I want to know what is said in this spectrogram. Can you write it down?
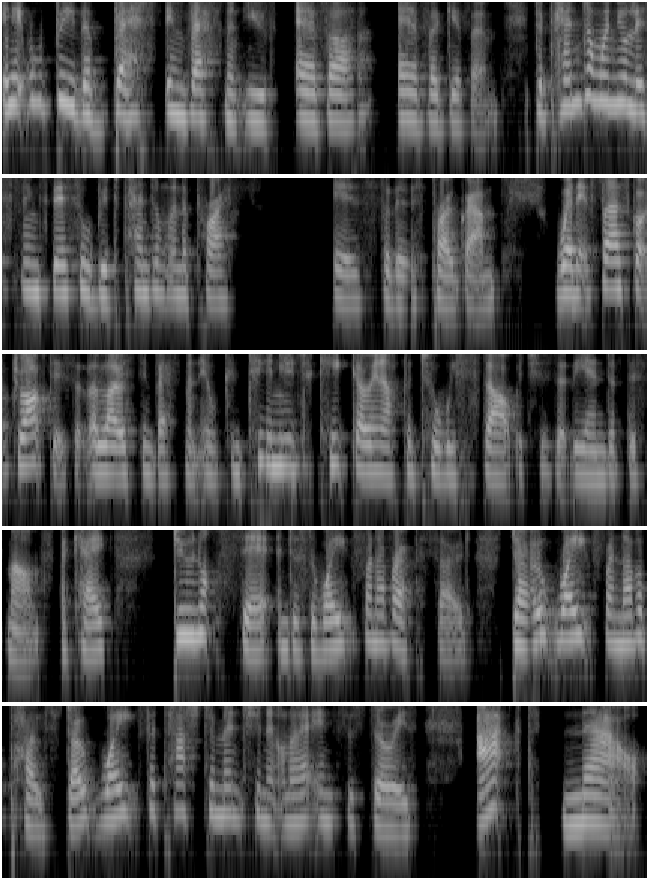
it will be the best investment you've ever, ever given. Depending on when you're listening to this, will be dependent when the price is for this program. When it first got dropped, it's at the lowest investment. It will continue to keep going up until we start, which is at the end of this month. Okay. Do not sit and just wait for another episode. Don't wait for another post. Don't wait for Tash to mention it on her Insta stories. Act now.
